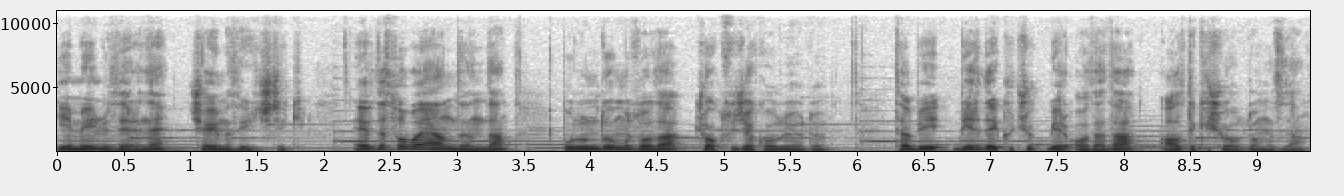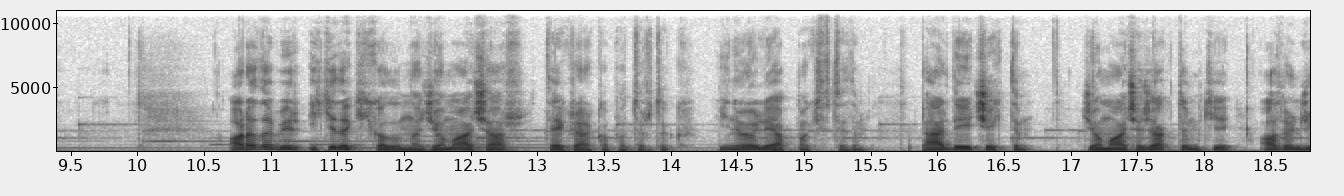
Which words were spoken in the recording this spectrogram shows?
yemeğin üzerine çayımızı içtik. Evde soba yandığından bulunduğumuz oda çok sıcak oluyordu. Tabi bir de küçük bir odada 6 kişi olduğumuzdan. Arada bir iki dakikalığına camı açar tekrar kapatırdık. Yine öyle yapmak istedim. Perdeyi çektim. Camı açacaktım ki az önce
